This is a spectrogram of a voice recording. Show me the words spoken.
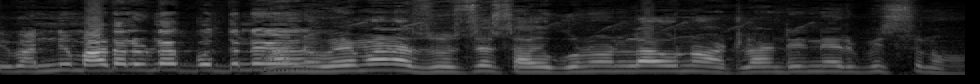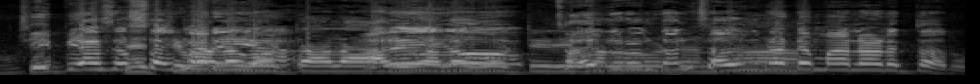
ఇవన్నీ మాటలు ఉండకపోతున్నాయి. నువ్వేమన్నా చూస్తే చదువుకున్న ఉన్నావు అట్లాంటివి నేర్పిస్తున్నావు. చదువుకున్నట్టే మాట్లాడతారు.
